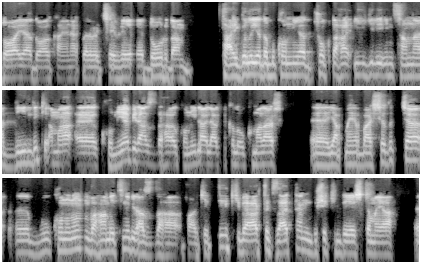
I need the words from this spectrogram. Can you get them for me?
doğaya, doğal kaynaklara ve çevreye doğrudan saygılı ya da bu konuya çok daha ilgili insanlar değildik ama e, konuya biraz daha konuyla alakalı okumalar e, yapmaya başladıkça e, bu konunun vahametini biraz daha fark ettik ve artık zaten bu şekilde yaşamaya e,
